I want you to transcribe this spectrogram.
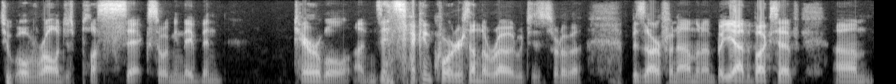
to overall just plus six. So I mean they've been terrible on, in second quarters on the road, which is sort of a bizarre phenomenon. But yeah, the Bucks have um,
